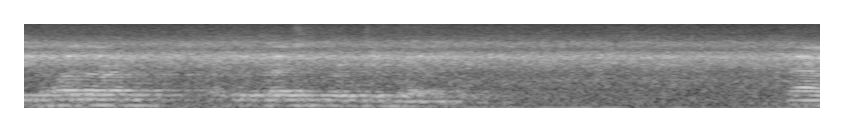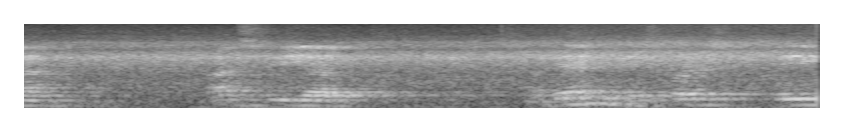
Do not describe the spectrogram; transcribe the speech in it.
in honor of the Blessed Virgin Mary. Now, as we uh, attend this first day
